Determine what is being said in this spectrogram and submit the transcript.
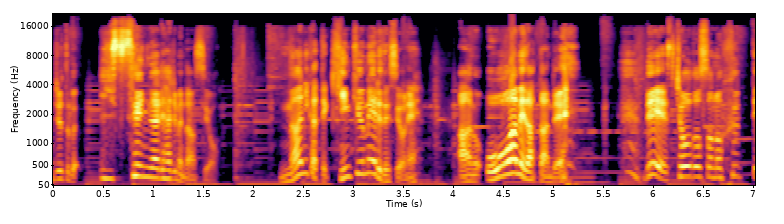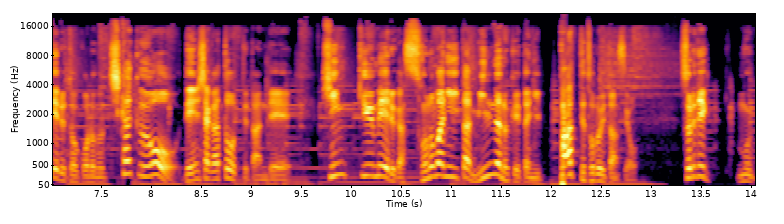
じ音が一斉になり始めたんですよ。何かって緊急メールですよ。ねあの大雨だったんで。でちょうどその降ってるところの近くを電車が通ってたんで緊急メールがその場にいたみんなの携帯にバッて届いたんですよ。それでもう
